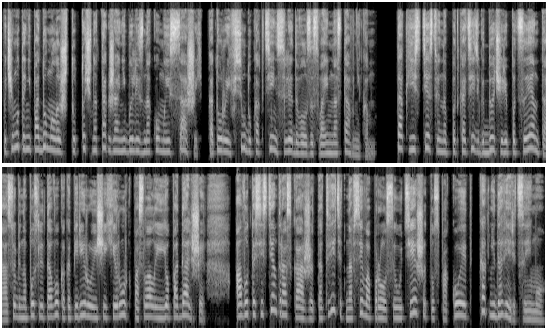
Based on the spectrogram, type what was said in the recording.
Почему-то не подумала, что точно так же они были знакомы и с Сашей, который всюду как тень следовал за своим наставником. Так естественно подкатить к дочери пациента, особенно после того, как оперирующий хирург послал ее подальше, а вот ассистент расскажет, ответит на все вопросы, утешит, успокоит, как не довериться ему.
